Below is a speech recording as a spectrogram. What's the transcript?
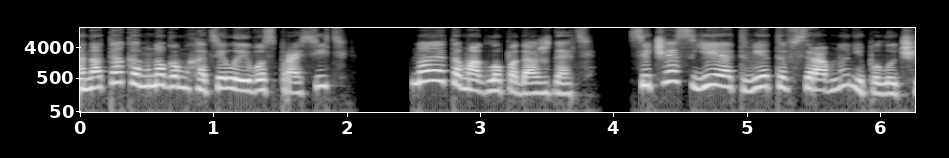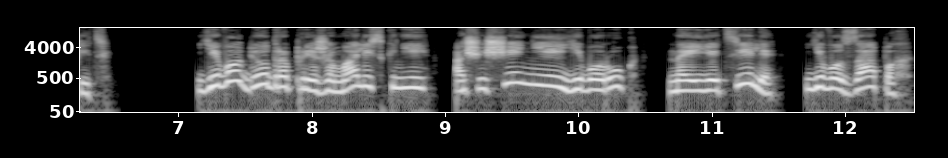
она так о многом хотела его спросить, но это могло подождать. Сейчас ей ответа все равно не получить. Его бедра прижимались к ней, ощущение его рук на ее теле, его запах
